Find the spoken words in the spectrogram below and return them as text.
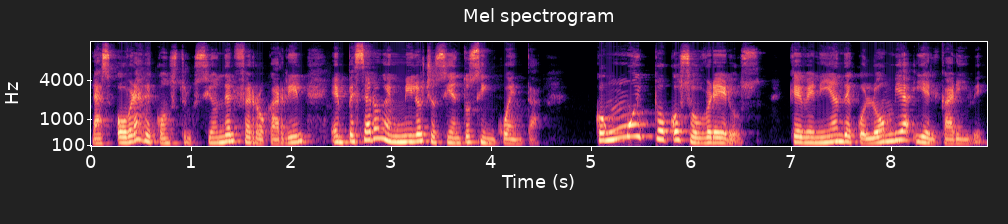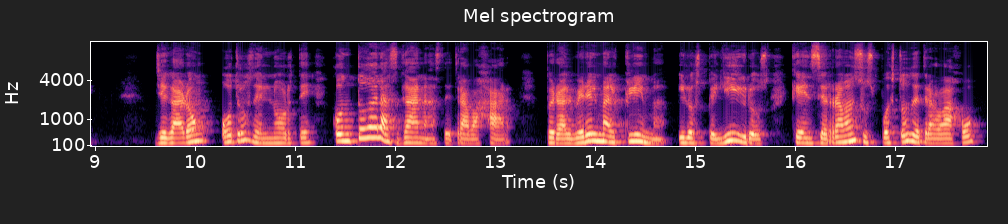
Las obras de construcción del ferrocarril empezaron en 1850, con muy pocos obreros que venían de Colombia y el Caribe. Llegaron otros del norte con todas las ganas de trabajar, pero al ver el mal clima y los peligros que encerraban sus puestos de trabajo,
